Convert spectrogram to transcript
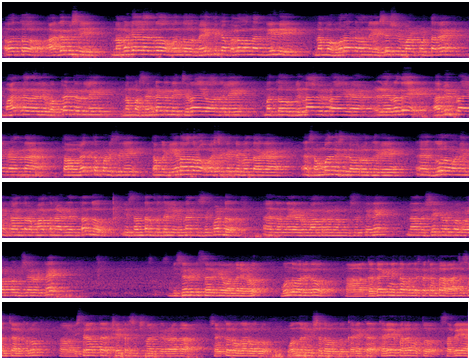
ಅವತ್ತು ಆಗಮಿಸಿ ನಮಗೆಲ್ಲರಿಗೂ ಒಂದು ನೈತಿಕ ಬಲವನ್ನು ನೀಡಿ ನಮ್ಮ ಹೋರಾಟವನ್ನು ಯಶಸ್ವಿ ಮಾಡಿಕೊಡ್ತಾರೆ. ಮಾನ್ಯರಲ್ಲಿ ಒಕ್ಕಟ್ಟಿರಲಿ, ನಮ್ಮ ಸಂಘಟನೆ ಚಿರಾಯುವಾಗಲಿ ಮತ್ತು ಭಿನ್ನಾಭಿಪ್ರಾಯಗಳಿರದೆ ಅಭಿಪ್ರಾಯಗಳನ್ನು ತಾವು ವ್ಯಕ್ತಪಡಿಸಿರಿ, ತಮಗೇನಾದರೂ ಅವಶ್ಯಕತೆ ಬಂದಾಗ ಸಂಬಂಧಿಸಿದವರೊಂದಿಗೆ ದೂರವಾಣಿ ಮುಖಾಂತರ ಮಾತನಾಡಿ ಅಂತಂದು ಈ ಸಂದರ್ಭದಲ್ಲಿ ವಿನಂತಿಸಿಕೊಂಡು ನನ್ನ ಎರಡು ಮಾತುಗಳನ್ನು ಮುಗಿಸುತ್ತೇನೆ. ನಾನು ಶೇಖರಪ್ಪ ಗೊಳಪ್ಪ ಬಿಸರೊಟ್ಟೆ ಬಿಸರೊಟ್ಟಿ ಸರ್ಗೆ ವಂದನೆಗಳು. ಮುಂದುವರೆದು ಗದಗಿನಿಂದ ಬಂದಿರತಕ್ಕಂಥ ರಾಜ್ಯ ಸಂಚಾಲಕರು ವಿಶ್ರಾಂತ ಕ್ಷೇತ್ರ ಶಿಕ್ಷಣಾಧಿಕಾರಿಗಳಾದ ಶಂಕರ್ ಅವರು ಒಂದು ನಿಮಿಷದ ಒಂದು ಕರೆ ಕರೆಯ ಪರ ಮತ್ತು ಸಭೆಯ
